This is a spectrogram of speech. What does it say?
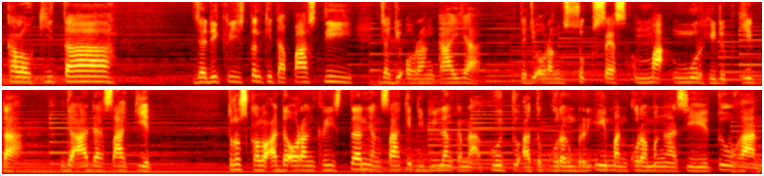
Kalau kita jadi Kristen kita pasti jadi orang kaya, jadi orang sukses, makmur hidup kita. Gak ada sakit. Terus kalau ada orang Kristen yang sakit dibilang kena kutu atau kurang beriman, kurang mengasihi Tuhan.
